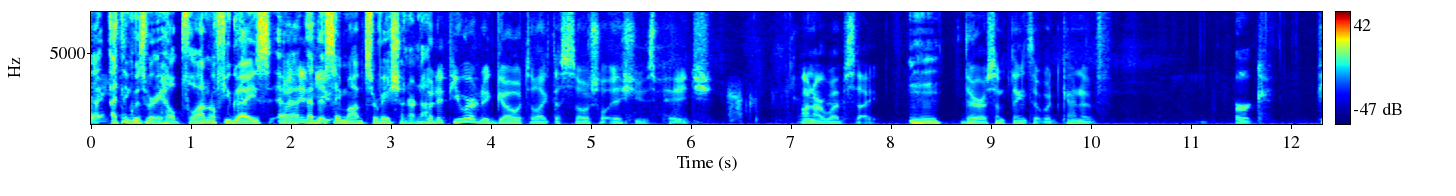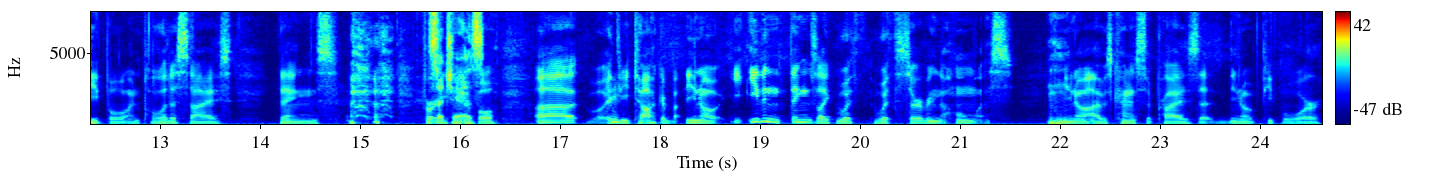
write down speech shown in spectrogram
I, I think was very helpful. I don't know if you guys uh, if had the you- same observation or not. But if you were to go to like the social issues page on our website, Mm-hmm. there are some things that would kind of irk people and politicize things. For Such as? example, uh, if you talk about, you know, even things like with with serving the homeless. Mm-hmm. You know, I was kind of surprised that you know people were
